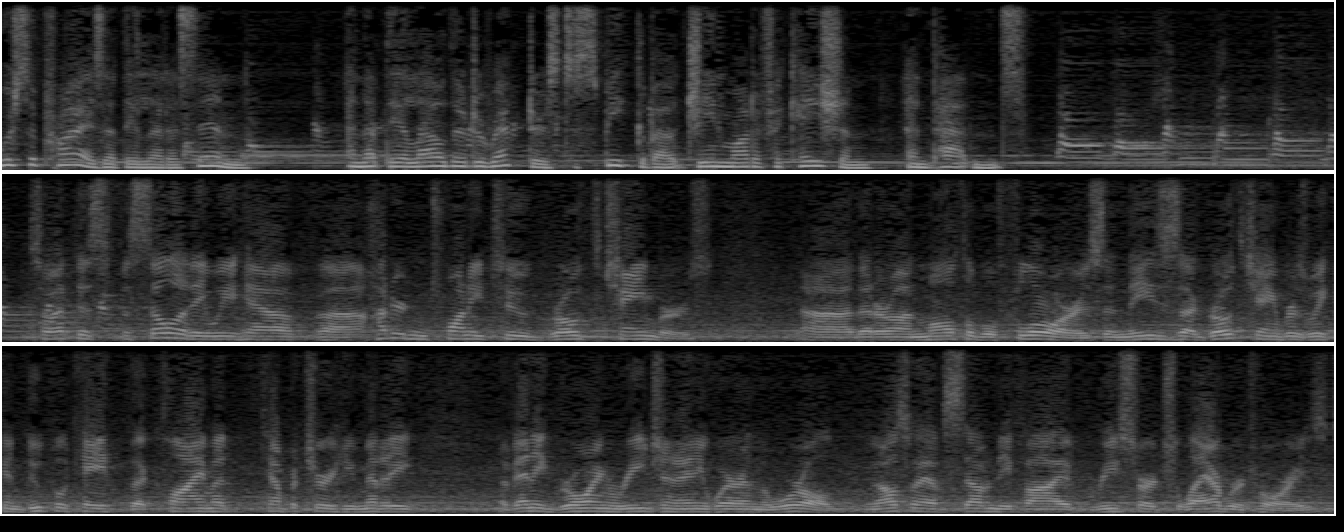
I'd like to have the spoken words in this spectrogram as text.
We're surprised that they let us in and that they allow their directors to speak about gene modification and patents. So at this facility, we have uh, 122 growth chambers uh, that are on multiple floors. And these uh, growth chambers, we can duplicate the climate, temperature, humidity of any growing region anywhere in the world. We also have 75 research laboratories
